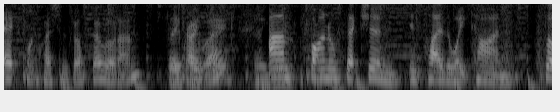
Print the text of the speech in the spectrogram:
excellent questions, Roscoe. Well done. Thank Great you. work. Thank Um, you. final section is play of the week time. So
